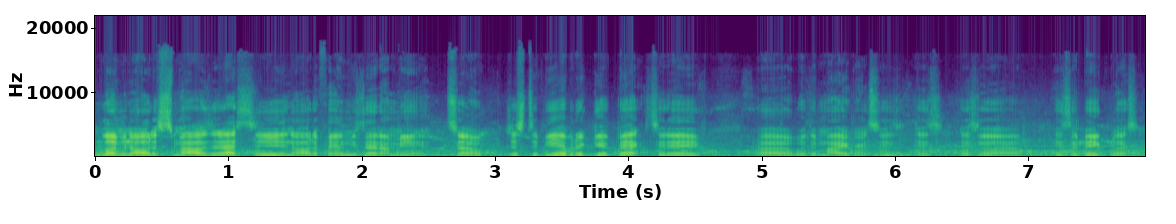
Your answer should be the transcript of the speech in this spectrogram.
loving all the smiles that I see and all the families that I'm in. So just to be able to give back today uh, with the migrants is, is, is, a, is a big blessing.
